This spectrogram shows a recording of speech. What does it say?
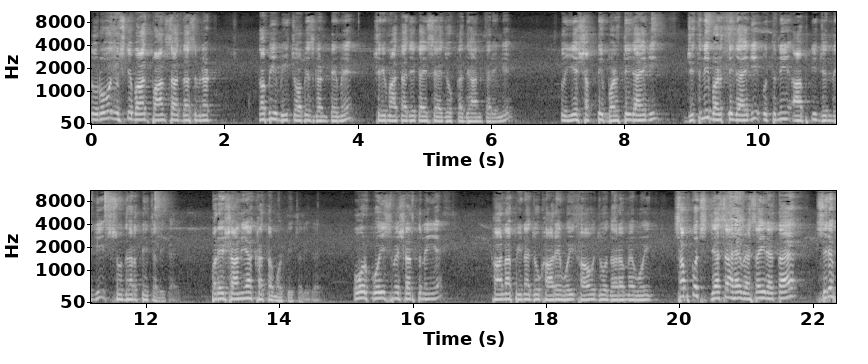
तो रोज उसके बाद पाँच सात दस मिनट कभी भी 24 घंटे में श्री माता जी का इस सहयोग का ध्यान करेंगे। तो ये शक्ति बढ़ती जाएगी। जितनी बढ़ती जाएगी, उतनी आपकी ज़िंदगी सुधरती चली जाएगी। परेशानियाँ खत्म होती चली जाए और कोई इसमें शर्त नहीं है। खाना पीना जो खा रहे वही खाओ। जो धर्म है, वही। सब कुछ जैसा है, वैसा ही रहता है। सिर्फ़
